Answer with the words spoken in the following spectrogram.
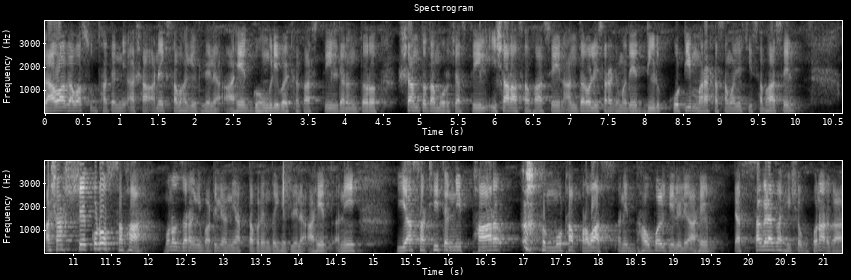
गावागावातसुद्धा त्यांनी अशा अनेक सभा घेतलेल्या आहेत. घोंगडी बैठक असतील त्यानंतर शांतता मोर्चा असतील इशारा सभा असेल आंतरवाली सराठीमध्ये दीड कोटी मराठा समाजाची सभा असेल. अशा शेकडो सभा मनोज जरांगी पाटील यांनी आत्तापर्यंत घेतलेल्या आहेत आणि यासाठी त्यांनी फार मोठा प्रवास आणि धावपळ केलेली आहे. त्या सगळ्याचा हिशोब होणार का?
